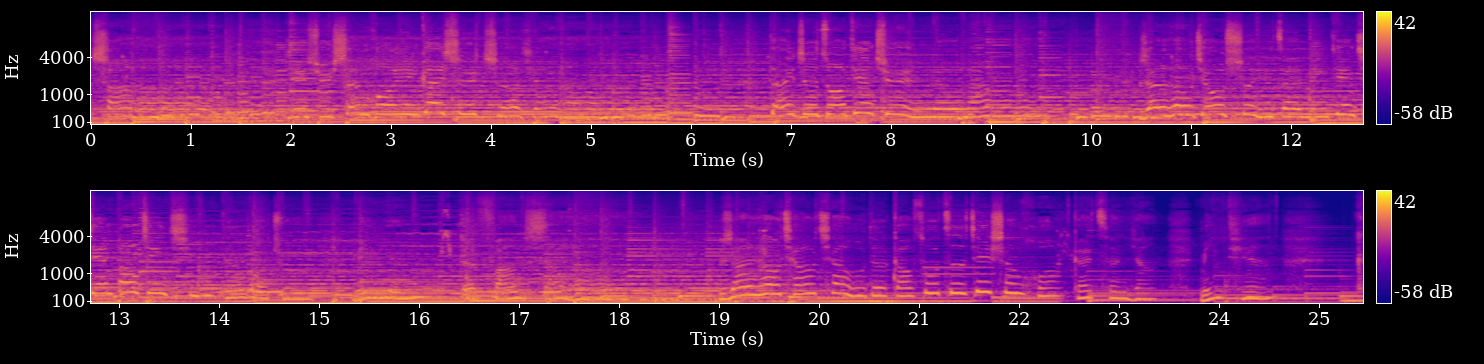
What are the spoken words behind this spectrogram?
唱。也许生活应该是这样，带着昨天去流浪，然后就睡在明天，肩膀紧紧的握住命运的。方向，然后悄悄地告诉自己，生活该怎样，明天该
